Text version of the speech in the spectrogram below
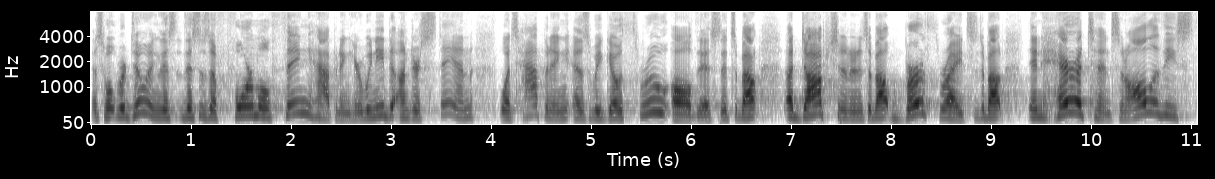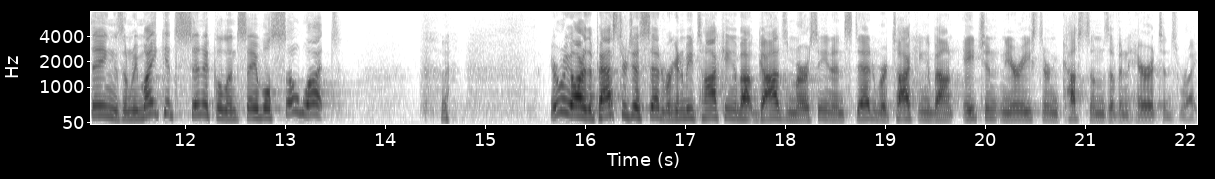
That's what we're doing. This, this is a formal thing happening here. We need to understand what's happening as we go through all this. It's about adoption and it's about birthrights, it's about inheritance and all of these things. And we might get cynical and say, well, so what? Here we are, the pastor just said we're going to be talking about God's mercy, and instead we're talking about ancient Near Eastern customs of inheritance right.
